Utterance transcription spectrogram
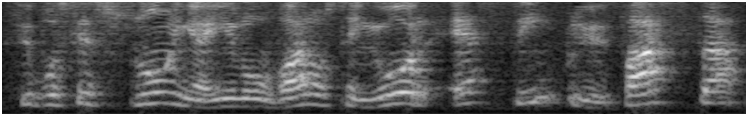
Se você sonha em louvar ao Senhor, é simples. Faça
